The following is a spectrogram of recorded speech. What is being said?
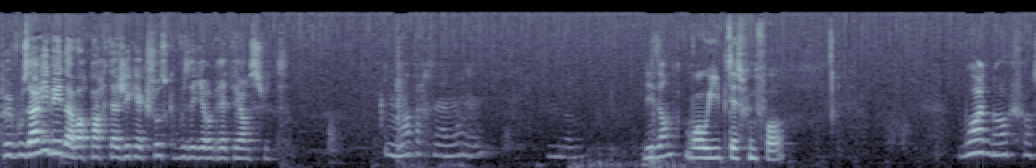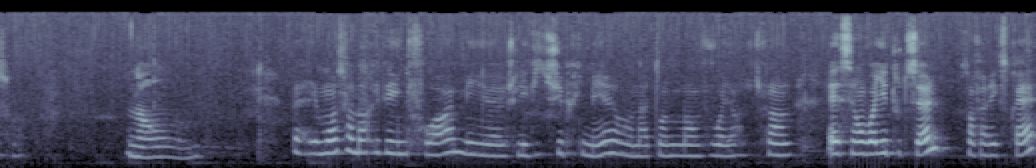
peut vous arriver d'avoir partagé quelque chose que vous ayez regretté ensuite? Moi, personnellement, non. Lisande? Moi, oui, peut-être une fois. Moi, non, je pense pas. Non. Ben, moi, ça m'est arrivé une fois, mais euh, je l'ai vite supprimée en attendant voyant. Enfin, elle s'est envoyée toute seule, sans faire exprès.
